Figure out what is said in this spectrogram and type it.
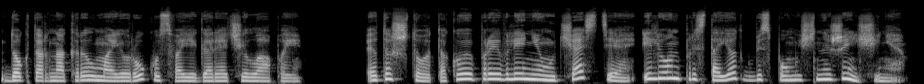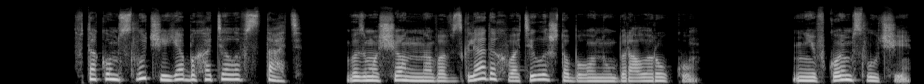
Доктор накрыл мою руку своей горячей лапой. Это что, такое проявление участия или он пристает к беспомощной женщине? В таком случае я бы хотела встать. Возмущенного взгляда хватило, чтобы он убрал руку. Ни в коем случае.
